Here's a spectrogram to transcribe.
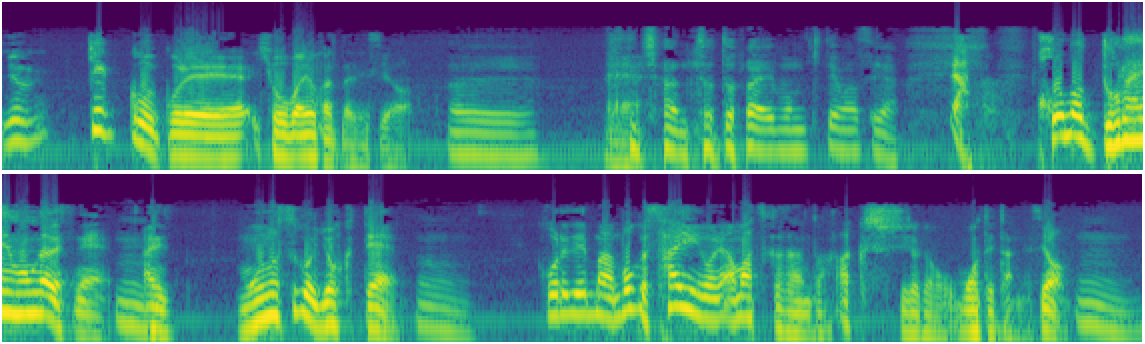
でも結構これ、評判良かったですよ。えーええちゃんとドラえもん来てますやん。このドラえもんがですね、うんあれものすごい良くて、うん。これでまあ僕最後に天塚さんと握手しようと思ってたんですよ。うん。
